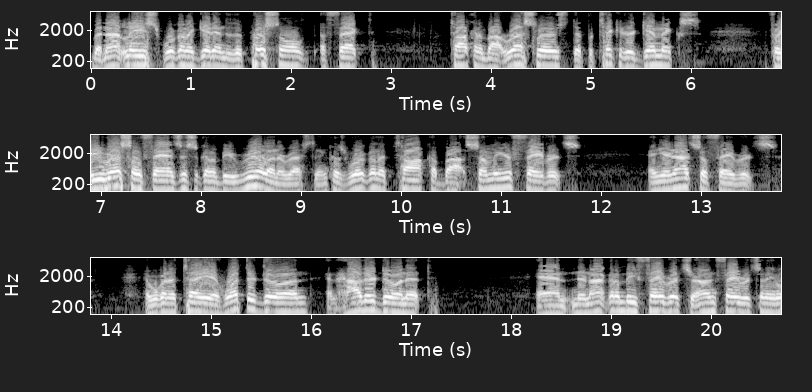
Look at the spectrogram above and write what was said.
but not least, we're going to get into the personal effect, talking about wrestlers, their particular gimmicks. For you wrestling fans, this is going to be real interesting because we're going to talk about some of your favorites and your not so favorites. And we're going to tell you what they're doing and how they're doing it. And they're not going to be favorites or unfavorites any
